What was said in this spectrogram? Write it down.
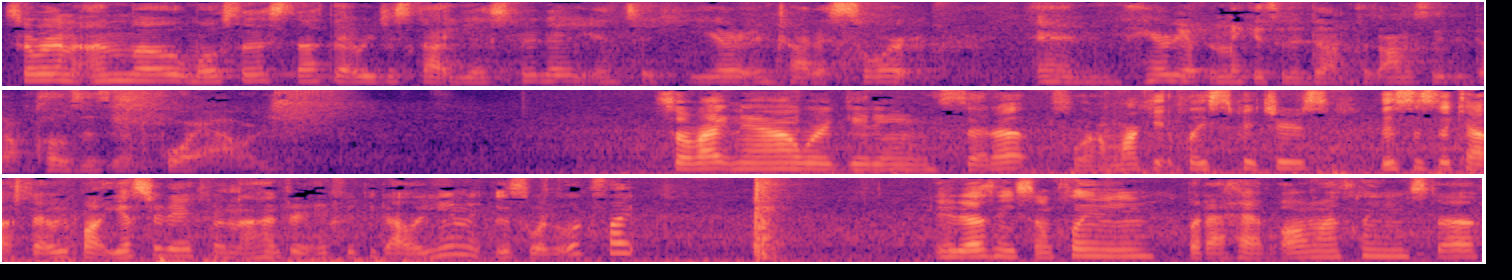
So we're gonna unload most of the stuff that we just got yesterday into here and try to sort. And we have to make it to the dump because honestly the dump closes in four hours. So right now we're getting set up for our marketplace pictures. This is the couch that we bought yesterday from the $150 unit. This is what it looks like it does need some cleaning but i have all my cleaning stuff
